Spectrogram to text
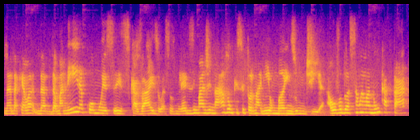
né? Daquela da, da, maneira como esses casais ou essas mulheres imaginavam que se tornariam mães um dia. A ovodoação ela nunca está,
